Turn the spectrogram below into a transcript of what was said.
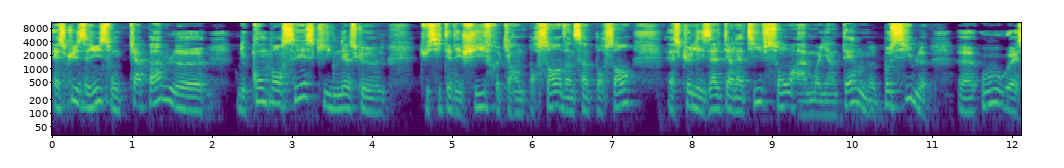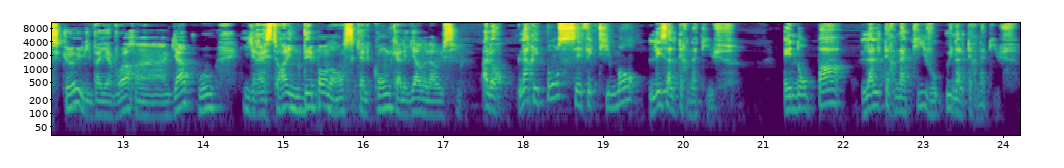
Est-ce que les États-Unis sont capables euh, de compenser ce qui venait Est-ce que tu citais des chiffres 40%, 25%. Est-ce que les alternatives sont à moyen terme possibles euh, ou est-ce qu'il va y avoir un gap où il restera une dépendance quelconque à l'égard de la Russie? Alors la réponse c'est effectivement les alternatives et non pas l'alternative ou une alternative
